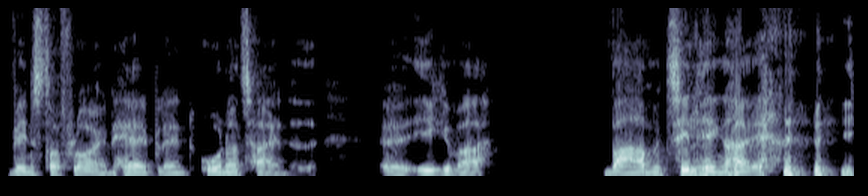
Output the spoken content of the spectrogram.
venstrefløjen heriblandt undertegnet øh, ikke var varme tilhængere af i,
